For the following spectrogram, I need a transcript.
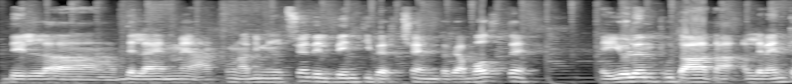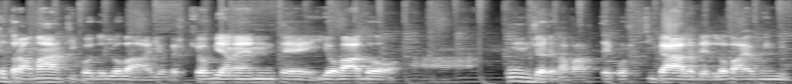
della, della MH, una diminuzione del 20%, che a volte io l'ho imputata all'evento traumatico dell'ovaio, perché ovviamente io vado a pungere la parte corticale dell'ovaio, quindi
